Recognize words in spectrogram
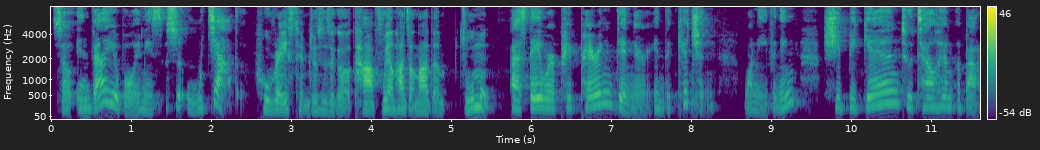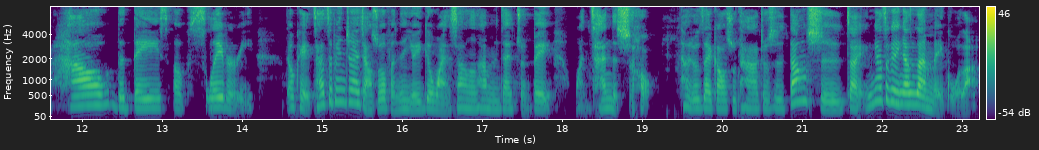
So invaluable, it means 是无价的。 Who raised him？就是这个他抚养他长大的祖母。 As they were preparing dinner in the kitchen one evening, she began to tell him about how the days of slavery. OK，他这边就在讲说，反正有一个晚上呢，他们在准备晚餐的时候，他就在告诉他，就是当时在应该这个应该是在美国啦，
